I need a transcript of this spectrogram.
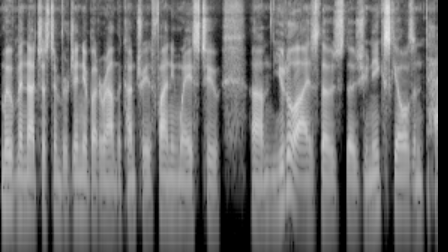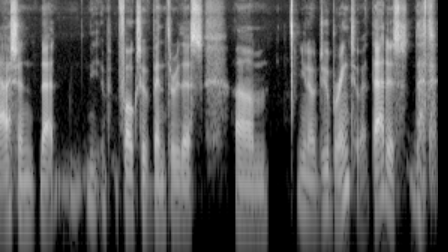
movement, not just in Virginia, but around the country, is finding ways to um, utilize those those unique skills and passion that folks who've been through this um, you know do bring to it. That is that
